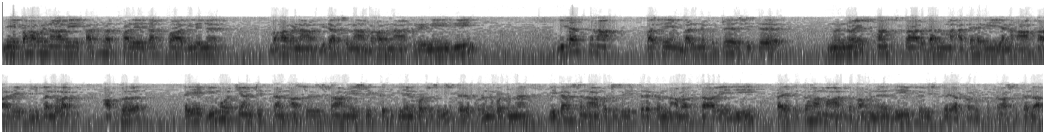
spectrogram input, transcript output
මේ භාවනාවේ අර්ථවත් ඵලය දක්වා දිවෙන භාවනා විදර්ශනා භාවනා ක්‍රමේදී විදර්ශනා වශයෙන් බලනකොට සිත නොයෙක් සංස්කාර ධර්ම අතහැරී යන ආකාරය පිළිබඳව අප ඒ විමෝචයන් චිත්තං අසුරාමේ සික්කති කියන කොටස විස්තර කරනකොටම විදර්ශනා කොටස විස්තර කරන අවස්ථාවේදී පැය එකහමාරක පමණ දීර්ඝ විස්තරයක් අප ප්‍රකාශ කළා.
